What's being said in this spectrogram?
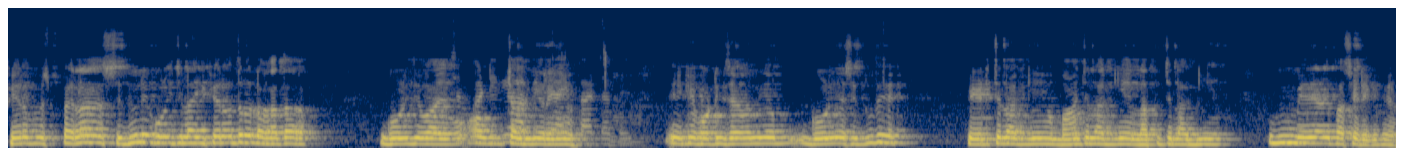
ਫਿਰ ਉਸ- ਪਹਿਲਾਂ ਸਿੱਧੂ ਨੇ ਗੋਲੀ ਚਲਾਈ ਫਿਰ ਉਧਰੋਂ ਲਗਾਤਾਰ ਗੋਲੀ ਦੀ ਆਵਾਜ਼ ਉਹ ਚੱਲਦੀਆਂ ਰਹੀਆਂ। drive ਕਰਦਾ ਪਿਆ। AK47 ਦੀਆਂ ਗੋਲੀਆਂ ਸਿੱਧੂ ਦੇ ਪੇਟ 'ਚ ਲੱਗ ਗਈਆਂ ਬਾਂਹ 'ਚ ਲੱਗ ਗਈਆਂ ਲੱਤ 'ਚ ਲੱਗ ਗਈਆਂ। ਉਹ ਵੀ ਮੇਰੇ ਵਾਲੇ ਪਾਸੇ ਡਿੱਗ ਪਿਆ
